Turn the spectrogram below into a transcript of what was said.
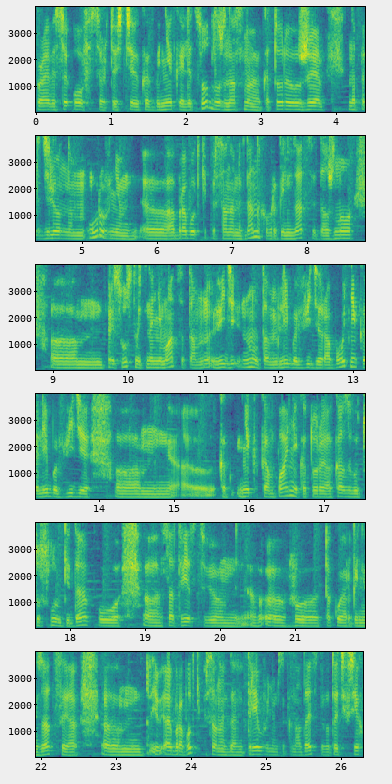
Privacy Officer, то есть э, как бы некое лицо должностное, которое уже на определенном уровне обработки персональных данных в организации должно эм, присутствовать, наниматься там ну, в виде, ну там либо в виде работника, либо в виде эм, как, некой компании, которая оказывает услуги, да, по соответствию в такой организации эм, обработки обработки персональных данных, требованиям законодательства, вот этих всех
